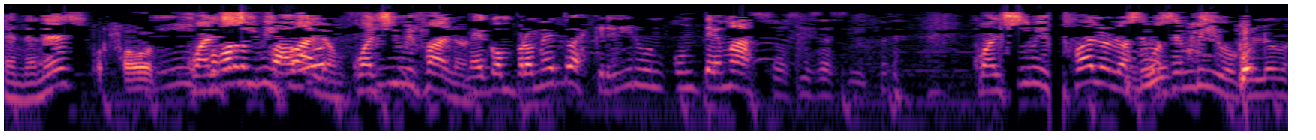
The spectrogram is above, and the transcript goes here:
¿Entendés? Por favor. Sí, ¿Cuál por Jimmy favor, Fallon? ¿Cuál sí. Jimmy Fallon? Me comprometo a escribir un, un temazo, si es así. Cual Jimmy Fallon lo hacemos en vivo, con, lo-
